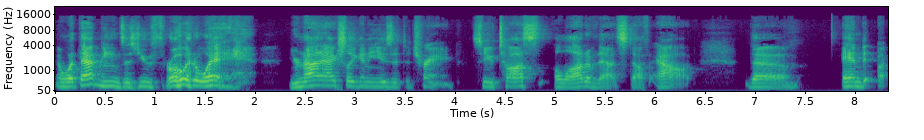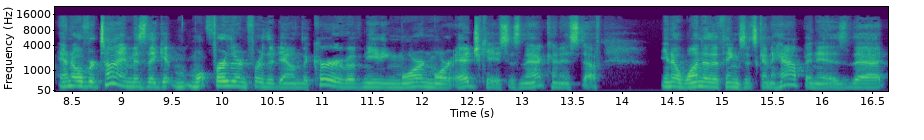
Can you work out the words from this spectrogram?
And what that means is you throw it away. You're not actually going to use it to train. So you toss a lot of that stuff out. The and and over time as they get more, further and further down the curve of needing more and more edge cases and that kind of stuff you know one of the things that's going to happen is that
